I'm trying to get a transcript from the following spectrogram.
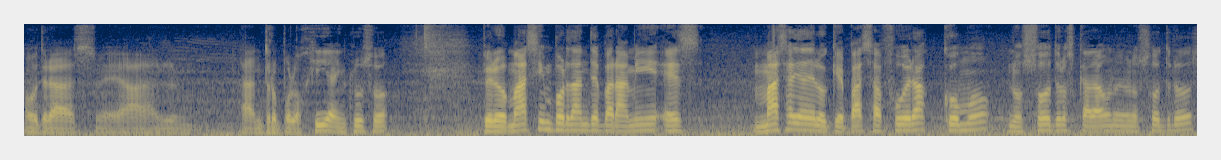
otras, eh, la antropología incluso. Pero más importante para mí es, más allá de lo que pasa afuera, cómo nosotros, cada uno de nosotros,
